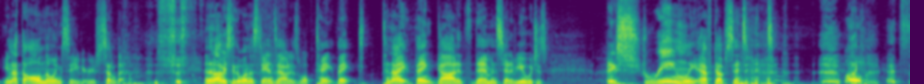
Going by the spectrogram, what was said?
you're not the all-knowing savior. You settle down. and then obviously the one that stands out is well, thank, thank t- tonight, thank God it's them instead of you, which is an extremely effed up sentiment. Well, it's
